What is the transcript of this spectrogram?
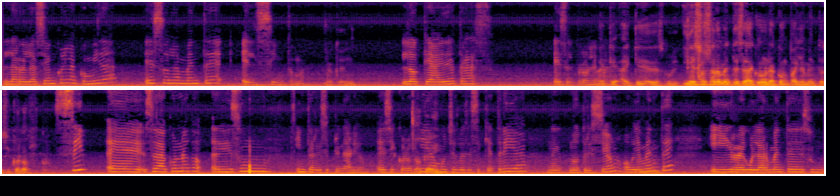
la relación con la comida es solamente el síntoma. Lo que hay detrás es el problema. Hay que, hay que descubrir. ¿Y eso solamente se da con un acompañamiento psicológico? Sí, eh, se da con una, es un interdisciplinario. Es psicología, muchas veces psiquiatría, nutrición, obviamente y regularmente es un,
